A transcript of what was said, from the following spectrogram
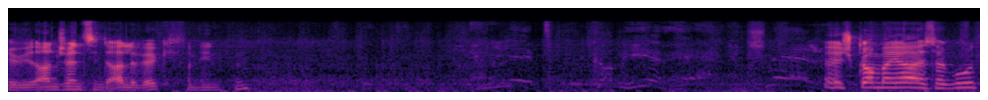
Okay, wir- anscheinend sind alle weg von hinten. Ich komme ja, ist ja gut.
